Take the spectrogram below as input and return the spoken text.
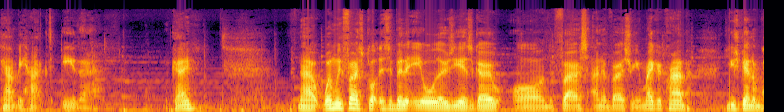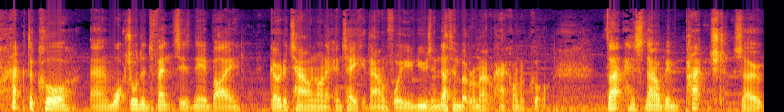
can't be hacked either. Okay. Now, when we first got this ability all those years ago on the first anniversary in Mega Crab, you should be able to hack the core and watch all the defenses nearby go to town on it and take it down for you using nothing but remote hack on the core. That has now been patched, so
